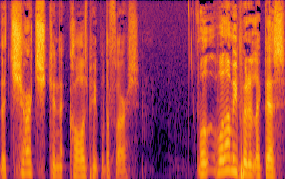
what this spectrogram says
the church can cause people to flourish? Well, well, let me put it like this.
